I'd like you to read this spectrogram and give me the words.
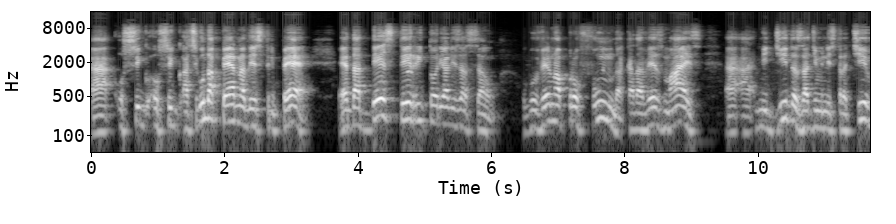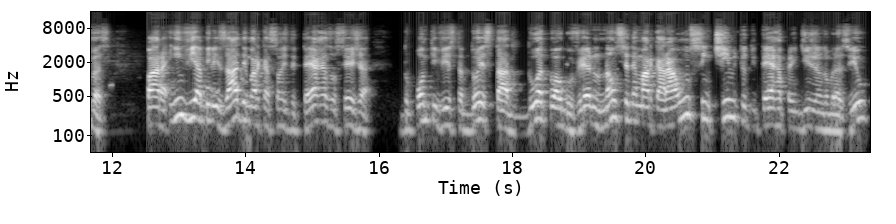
A, o, o, a segunda perna desse tripé é da desterritorialização. O governo aprofunda cada vez mais a, medidas administrativas para inviabilizar demarcações de terras, ou seja, do ponto de vista do Estado, do atual governo, não se demarcará um centímetro de terra para indígenas no Brasil,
